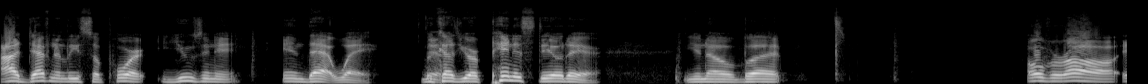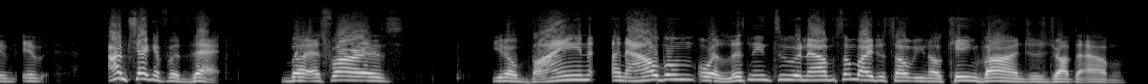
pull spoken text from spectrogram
I definitely support using it in that way because yeah. your pen is still there, you know. But overall, if if I'm checking for that, but as far as you know, buying an album or listening to an album, somebody just told me, you know, King Von just dropped the album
